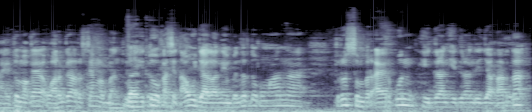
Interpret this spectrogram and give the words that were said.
nah itu makanya warga harusnya ngebantu Bantu. itu kasih tahu jalan yang bener tuh ke mana terus sumber air pun hidran-hidran di Jakarta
